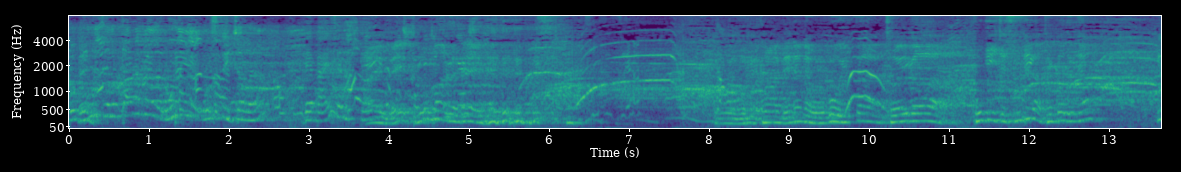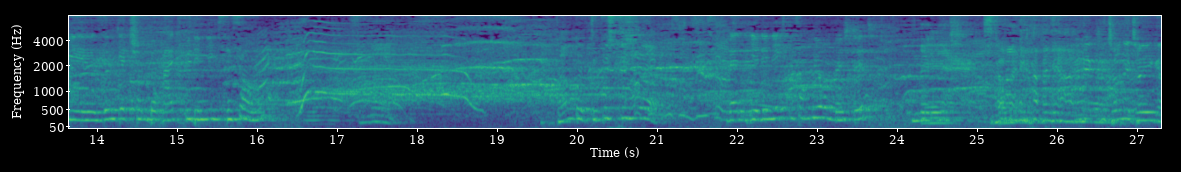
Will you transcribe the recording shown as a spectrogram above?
뭐 모르죠? 빠르면 올해 올 수도 있잖아요. Wer weiß, wenn wir schnell 왜 그런 말을 해? schon. 다 내년에 오고 일단 저희가 곡이 이제 준비가 됐거든요. Wir sind jetzt schon bereit für den nächsten Song. 다음 곡 듣고 싶으시죠? Wenn ihr den nächsten Song hören möchtet, 근데 그 전에 저희가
